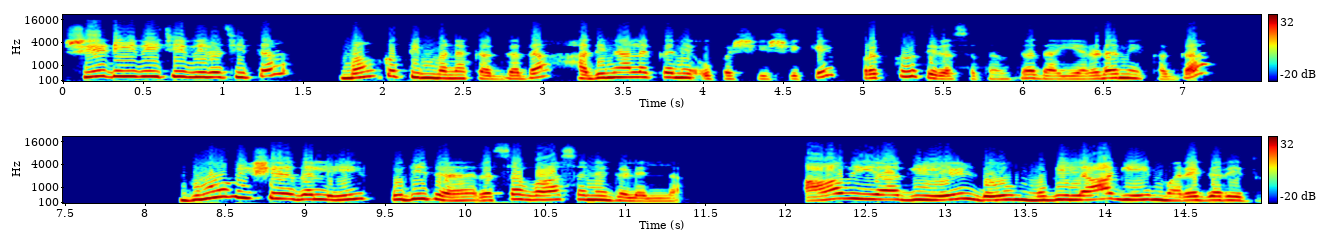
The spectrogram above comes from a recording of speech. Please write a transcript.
ಶ್ರೀ ಡಿವಿಜಿ ವಿರಚಿತ ಮಂಕುತಿಮ್ಮನ ಕಗ್ಗದ ಹದಿನಾಲ್ಕನೇ ಉಪಶೀರ್ಷಿಕೆ ಪ್ರಕೃತಿ ರಸತಂತ್ರದ ಎರಡನೇ ಕಗ್ಗ. ಭೂ ವಿಷಯದಲ್ಲಿ ಪುದಿದ ರಸವಾಸನೆಗಳೆಲ್ಲ. ಆವಿಯಾಗಿ ಏಳ್ದು ಮುಗಿಲಾಗಿ ಮರೆಗರೆದು.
